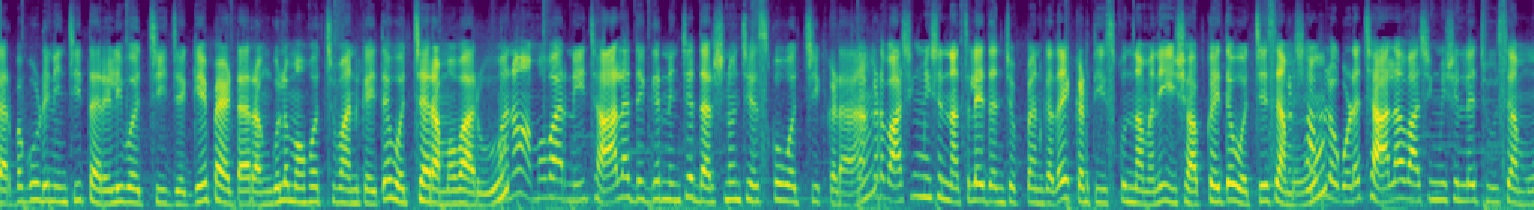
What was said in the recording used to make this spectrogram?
గర్భగుడి నుంచి తరలి వచ్చి జగ్గేపేట రంగుల మహోత్సవానికి అయితే వచ్చారు అమ్మవారు. మనం అమ్మవారిని చాలా దగ్గర నుంచే దర్శనం చేసుకోవచ్చు ఇక్కడ. అక్కడ వాషింగ్ మిషన్ నచ్చలేదని చెప్పాను కదా ఇక్కడ తీసుకుందామని ఈ షాప్కి అయితే వచ్చేసాము. షాప్లో కూడా చాలా వాషింగ్ మిషన్లే చూసాము.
